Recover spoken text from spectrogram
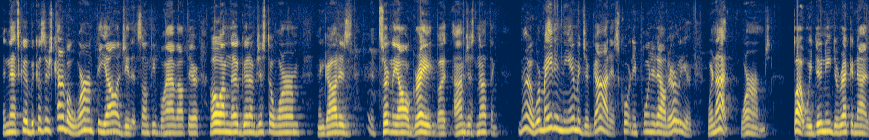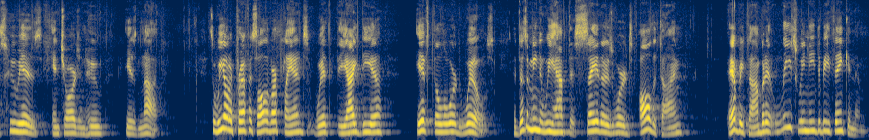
And that's good because there's kind of a worm theology that some people have out there. Oh, I'm no good. I'm just a worm. And God is certainly all great, but I'm just nothing. No, we're made in the image of God, as Courtney pointed out earlier. We're not worms, but we do need to recognize who is in charge and who is not. So we ought to preface all of our plans with the idea if the Lord wills. It doesn't mean that we have to say those words all the time, every time, but at least we need to be thinking them.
